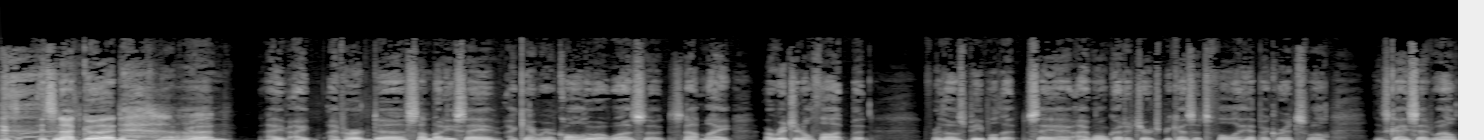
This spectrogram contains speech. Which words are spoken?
It's it's not good. not good. Um, I, I I've heard uh, somebody say I can't recall who it was. So it's not my original thought, but for those people that say I, I won't go to church because it's full of hypocrites, well, this guy said, well,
